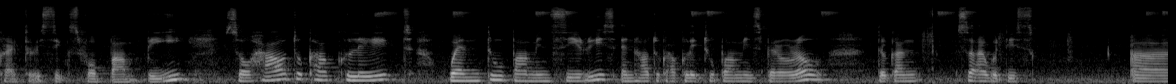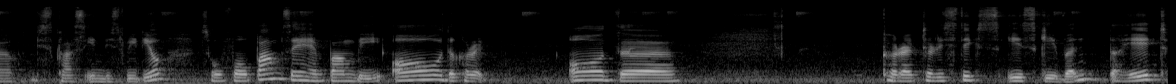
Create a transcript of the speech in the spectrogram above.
characteristics for pump B. So how to calculate when two pump in series and how to calculate two pump in parallel the answer I would discuss uh, discussed in this video. So for pump A and pump B all the correct all the characteristics is given. The head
